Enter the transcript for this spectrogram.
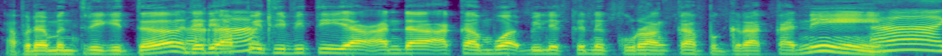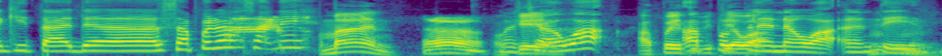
Perdana Menteri kita. Jadi Ha-ha. apa aktiviti yang anda akan buat bila kena kurangkan pergerakan ni? Ha, kita ada siapa dah saat ni? Man. Ha. Okey. Macam awak. Apa aktiviti awak? plan awak nanti? Mm-mm.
